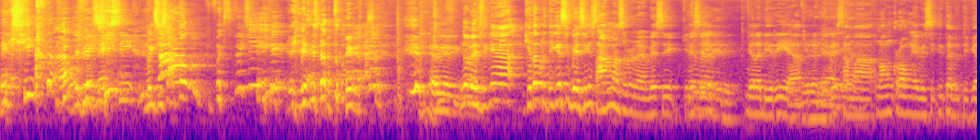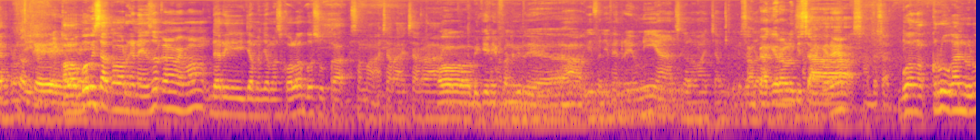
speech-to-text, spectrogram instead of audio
Beksi. Beksi. Beksi satu. Beksi satu. Oke. Enggak basicnya kita bertiga sih basic sama sebenarnya basic. Kita basic bela diri. Bela diri ya, bela diri iya. sama nongkrong ya basic kita bertiga. Oke. Kalau gue bisa ke organizer karena memang dari zaman-zaman sekolah gue suka sama acara-acara. Oh, gitu. bikin event gitu ya. Nah, event-event reunian segala macam. Sampai akhirnya lu bisa Sampai akhirnya sampai saat gue nge-crew kan dulu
